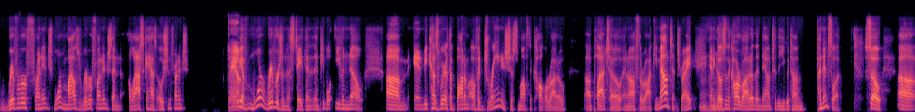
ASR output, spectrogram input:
river frontage, more miles of river frontage than Alaska has ocean frontage. Damn. We have more rivers in this state than, than people even know. Um, and because we're at the bottom of a drainage system off the Colorado uh, plateau and off the Rocky Mountains, right? and it Mhm. goes in the Colorado, then down to the Yucatan Peninsula. So uh,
